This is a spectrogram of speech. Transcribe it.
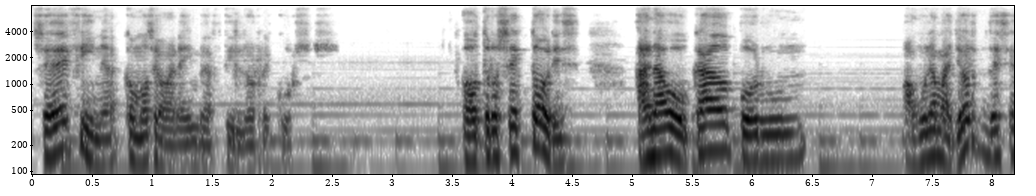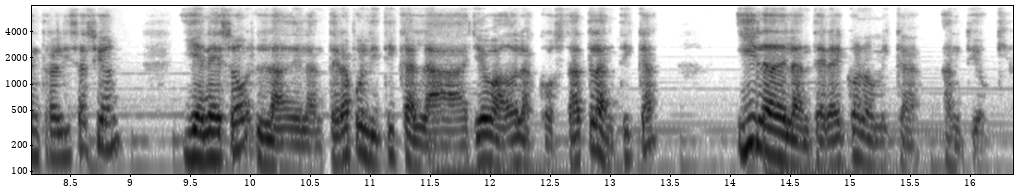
se defina cómo se van a invertir los recursos. Otros sectores han abocado por un, a una mayor descentralización y en eso la delantera política la ha llevado la costa atlántica y la delantera económica Antioquia.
